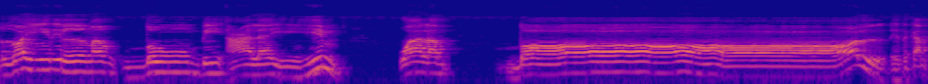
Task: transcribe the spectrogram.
ghairil maghdubi alaihim walad dol ditekan.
